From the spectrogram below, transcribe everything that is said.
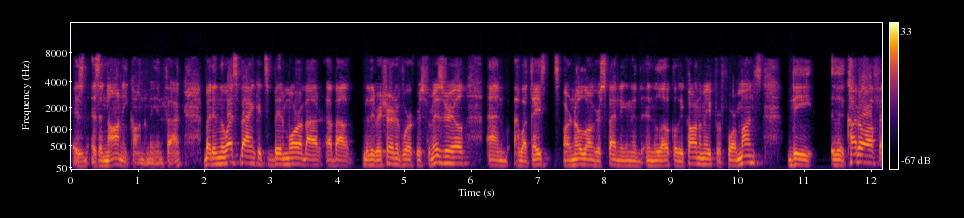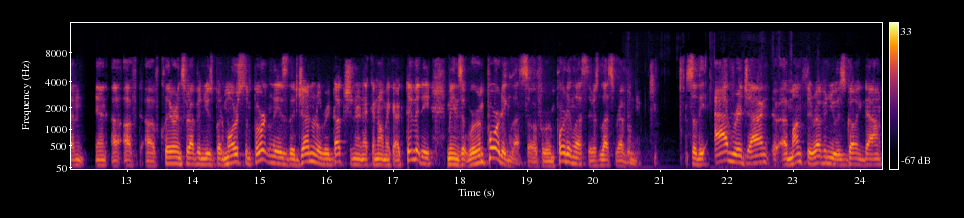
is, is a non-economy, in fact. But in the West Bank, it's been more about about the return of workers from Israel and what they are no longer spending in the in the local economy for four months. The the cutoff and, and uh, of, of clearance revenues, but most importantly is the general reduction in economic activity means that we're importing less. So if we're importing less, there's less revenue. So the average uh, monthly revenue is going down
